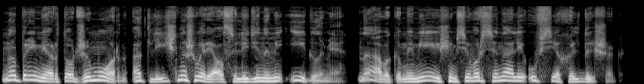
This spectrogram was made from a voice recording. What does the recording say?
Например, тот же Морн отлично швырялся ледяными иглами, навыком, имеющимся в арсенале у всех льдышек.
